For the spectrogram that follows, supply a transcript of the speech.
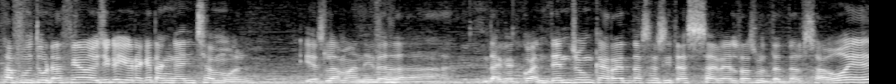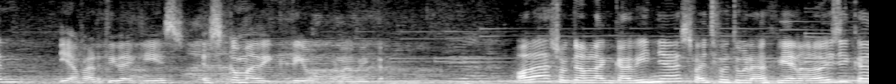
la fotografia analògica jo crec que t'enganxa molt i és la manera de, de que quan tens un carret necessites saber el resultat del següent i a partir d'aquí és, és com addictiu una mica. Hola, sóc la Blanca Vinyes, faig fotografia analògica,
